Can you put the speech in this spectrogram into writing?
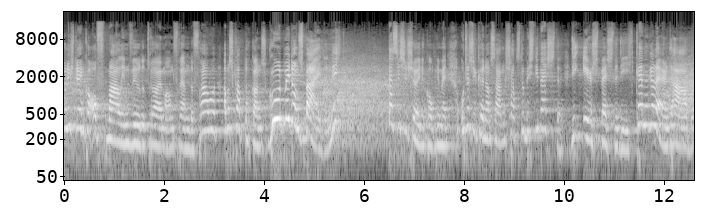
Und ich denke oft mal in wilde Träume an fremde Frauen. Aber es klappt doch ganz gut mit uns beiden, nicht? Das ist ein schönes Kompliment. Oder Sie können auch sagen, Schatz, du bist die Beste. Die Erstbeste, die ich kennengelernt habe.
